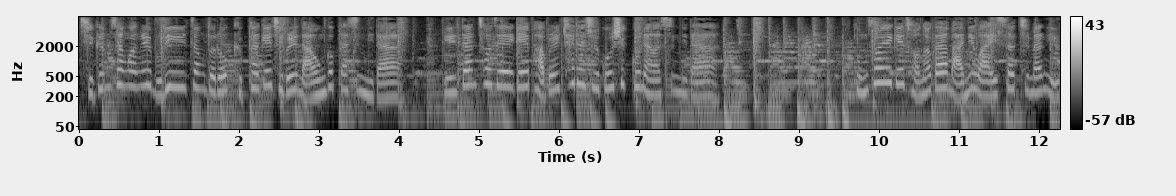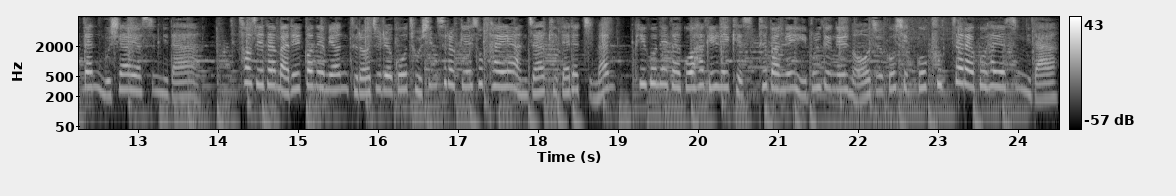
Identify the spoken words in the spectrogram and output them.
지금 상황을 무리일 정도로 급하게 집을 나온 것 같습니다. 일단 처제에게 밥을 차려주고 씻고 나왔습니다. 동서에게 전화가 많이 와 있었지만 일단 무시하였습니다. 처제가 말을 꺼내면 들어주려고 조심스럽게 소파에 앉아 기다렸지만 피곤하다고 하길래 게스트방에 이불 등을 넣어주고 씻고 푹 자라고 하였습니다.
